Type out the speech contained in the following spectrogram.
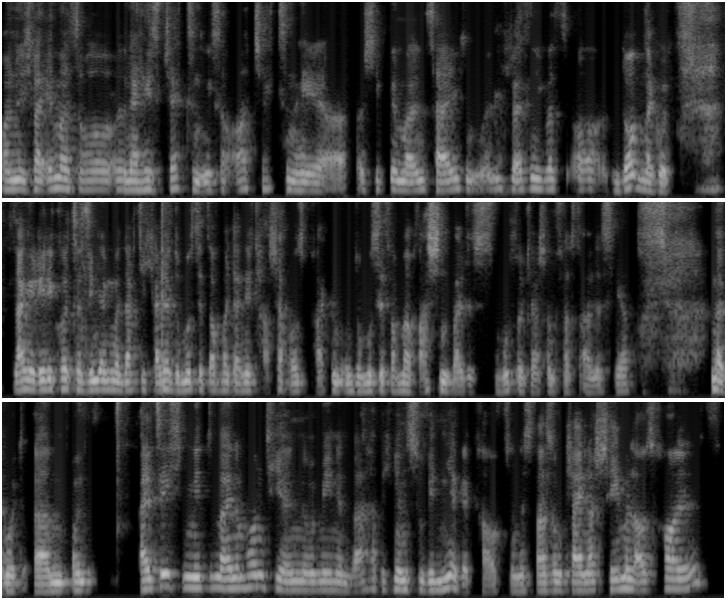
und ich war immer so, und er hieß Jackson. Ich so, oh Jackson, hey, schick mir mal ein Zeichen, weil ich weiß nicht, was. Oh, na gut. Lange Rede, kurzer Sinn. Irgendwann dachte ich, Rainer, du musst jetzt auch mal deine Tasche auspacken und du musst jetzt auch mal waschen, weil das muffelt ja schon fast alles hier. Na gut. Ähm, und als ich mit meinem Hund hier in Rumänien war, habe ich mir ein Souvenir gekauft. Und das war so ein kleiner Schemel aus Holz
